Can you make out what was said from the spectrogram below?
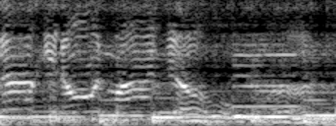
knocking on my door.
